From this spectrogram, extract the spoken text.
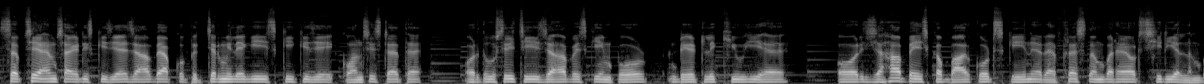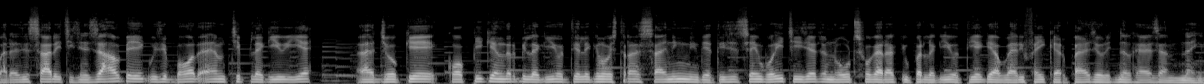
सबसे अहम साइड इसकी ये है, जहाँ पे आपको पिक्चर मिलेगी, इसकी कि ये कौन सी स्टेथ है। और दूसरी चीज़, जहाँ पे इसकी इंपोर्ट डेट लिखी हुई है, और यहाँ पे इसका बारकोड स्क्रीन है रेफरेंस नंबर है और सीरियल नंबर है, ये सारी चीज़ें। जहाँ पे एक मुझे बहुत अहम चिप लगी हुई है जो कि कॉपी के अंदर भी लगी होती है, लेकिन वो इस तरह शाइनिंग नहीं देती, जिससे वही चीज़ है जो नोट्स वगैरह के ऊपर लगी होती है कि आप वेरीफाई कर पाए जो ओरिजिनल है या नहीं।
